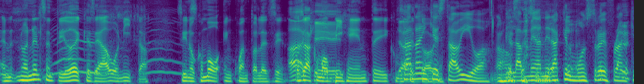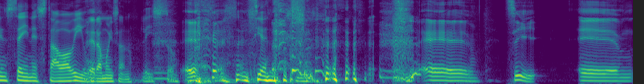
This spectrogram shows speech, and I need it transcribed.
en- no en el sentido de que sea bonita, sino como en cuanto a la escena, Ah, o sea, que- como vigente y como Sana en que está viva. Ajá. De la manera que el monstruo de Frankenstein estaba vivo. era muy sano. Listo. Eh. Entiendo. Eh, sí. Eh,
